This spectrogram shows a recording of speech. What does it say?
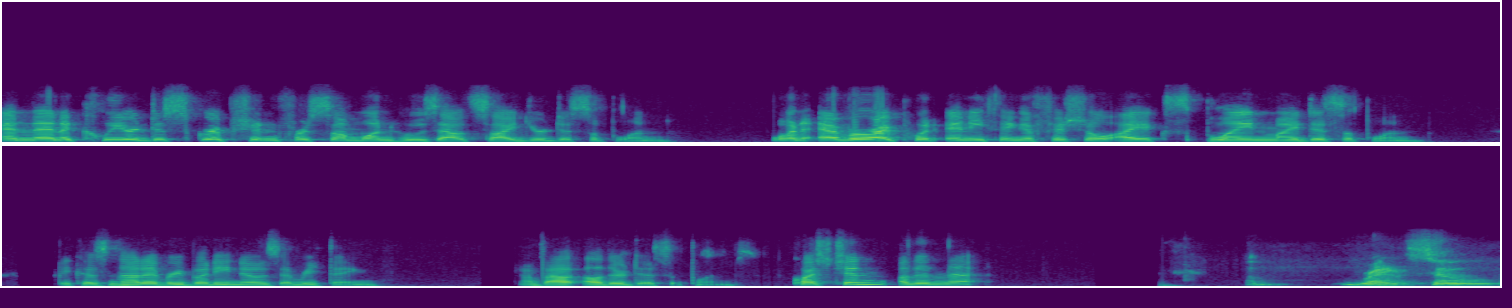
and then a clear description for someone who's outside your discipline. Whenever I put anything official, I explain my discipline because not everybody knows everything about other disciplines. Question other than that? Right, so,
